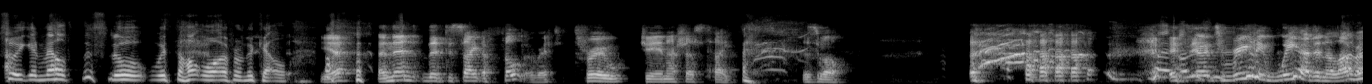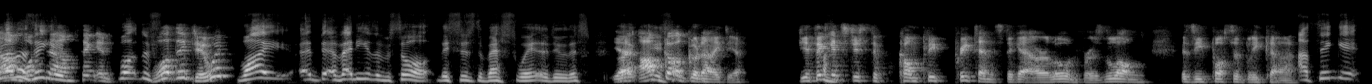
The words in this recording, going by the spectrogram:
so he can melt the snow with the hot water from the kettle. Yeah, and then they decide to filter it through Jane Asher's tights as well. it's, it's really weird and elaborate. I'm remember watching thinking, I'm thinking, What the? f- what they doing? Why uh, have any of them thought this is the best way to do this? Yeah, Like, I've got a good idea. Do you think it's just a complete pretense to get her alone for as long as he possibly can? I think it.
